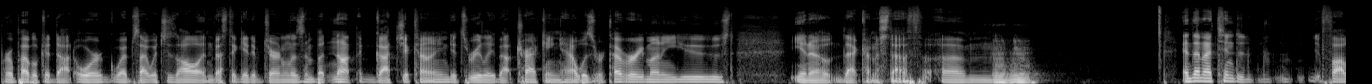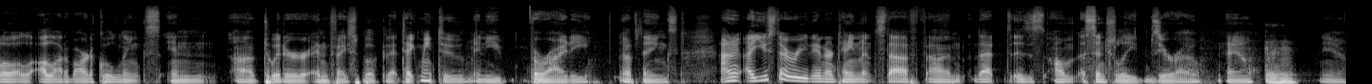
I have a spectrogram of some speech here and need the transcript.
ProPublica.org website, which is all investigative journalism, but not the gotcha kind. It's really about tracking how was recovery money used, you know, that kind of stuff. Um, Mm-hmm. and then I tend to follow a, a lot of article links in uh, Twitter and Facebook that take me to any variety of things. I, I used to read entertainment stuff. Um, that is um, essentially zero now. Mm-hmm. Yeah.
